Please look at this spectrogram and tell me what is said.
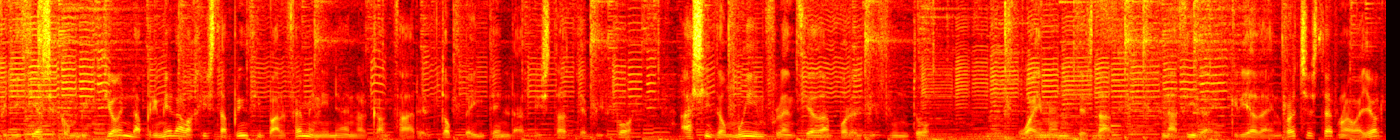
Felicia se convirtió en la primera bajista principal femenina en alcanzar el top 20 en las listas de Billboard. Ha sido muy influenciada por el difunto Wyman Tisdale. Nacida y criada en Rochester, Nueva York,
